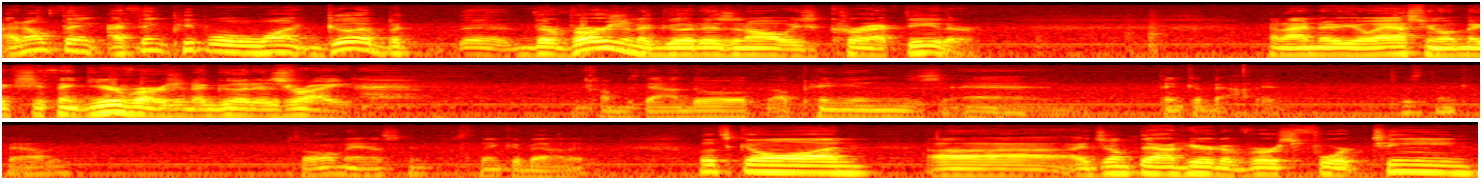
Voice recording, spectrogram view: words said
I don't think, I think people will want good, but the, their version of good isn't always correct either. And I know you'll ask me what makes you think your version of good is right. It comes down to opinions and think about it. Just think about it. That's all I'm asking. Just think about it. Let's go on. Uh, I jump down here to verse 14.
